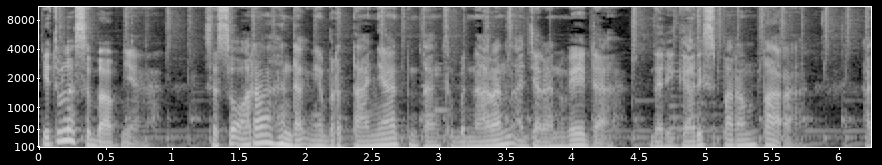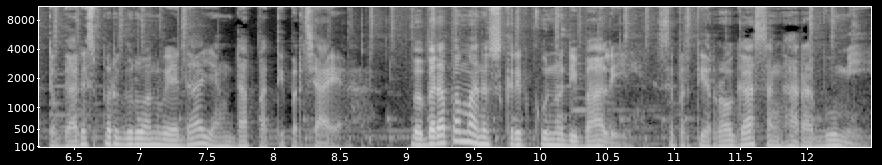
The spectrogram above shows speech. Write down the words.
Itulah sebabnya, seseorang hendaknya bertanya tentang kebenaran ajaran Weda dari garis parampara atau garis perguruan Weda yang dapat dipercaya. Beberapa manuskrip kuno di Bali, seperti Roga Sanghara Bumi,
